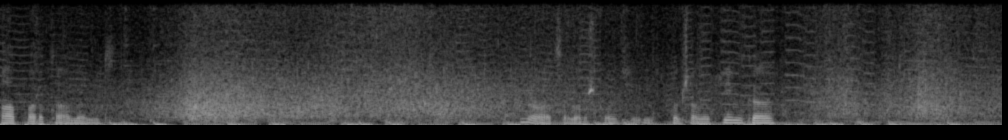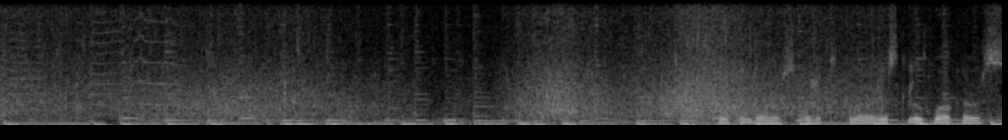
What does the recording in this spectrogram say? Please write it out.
apartament. No a co nam szkodzi? Kończamy klimkę. Może tylko na razie skilled workers.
